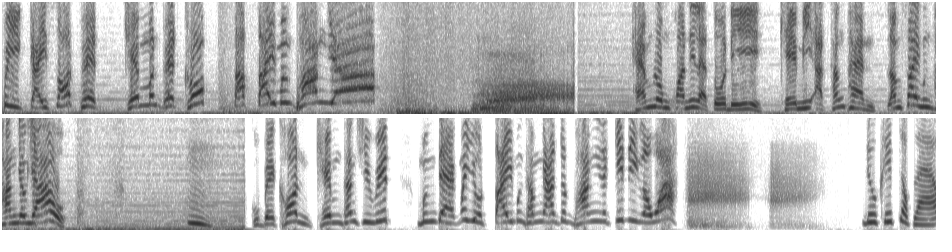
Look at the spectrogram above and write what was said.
ปีกไก่ซอสเผ็ดเค็มมันเผ็ดครบ ตับไตมึงพังยับแถมลมควันนี่แหละตัวดี เคมีอัดทั้งแผ่นลำไส้มึงพังยาวๆอืมกูเบคอนเค็มทั้งชีวิต มึงแดกไม่หยุดไตมึงทำงานจนพังจะกินอีกเหรอวะดูคลิปจบแล้ว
